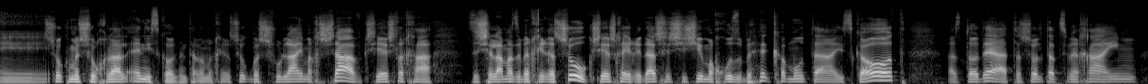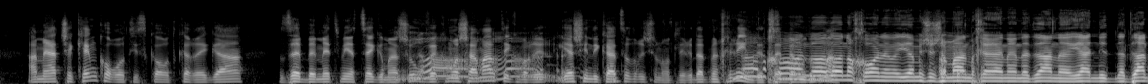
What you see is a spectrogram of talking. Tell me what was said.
אה, שוק משוכלל, אין עסקאות מתחת למחיר שוק. בשוליים עכשיו, כשיש לך, זה שאלה מה זה מחיר השוק, כשיש לך ירידה של 60% בכמות העסקאות, אז אתה יודע, אתה שואל את עצמך האם המעט שכן קורות עסקאות כרגע, זה באמת מייצג משהו, לא. וכמו שאמרתי, כבר יש אינדיקציות ראשונות לירידת מחירים, לא דצמבר נכון, לדוגמה. לא, לא נכון, היה מי ששמע אוקיי. על מחירי נדל"ן, היה נדל"ן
